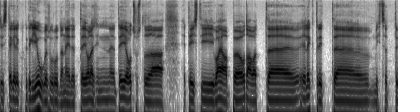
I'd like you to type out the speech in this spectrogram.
siis tegelikult kuidagi jõuga suruda neid, et ei ole siin teie otsustada, et Eesti vajab odavat elektrit lihtsalt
